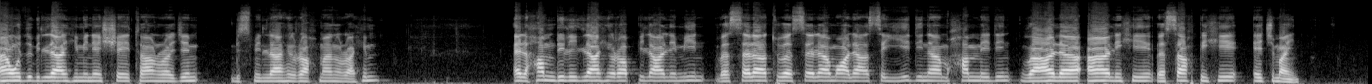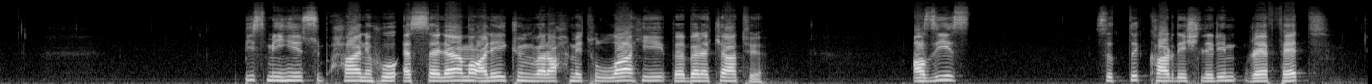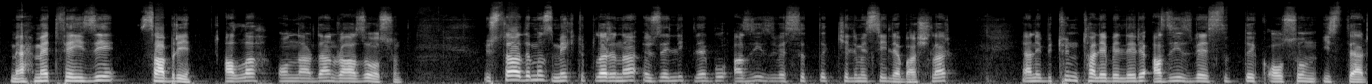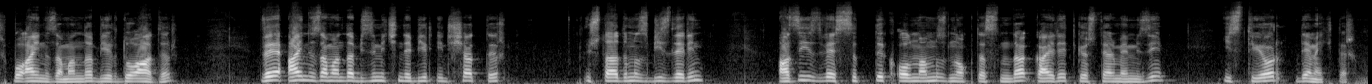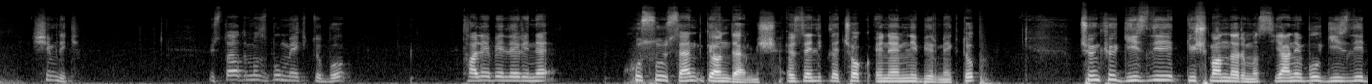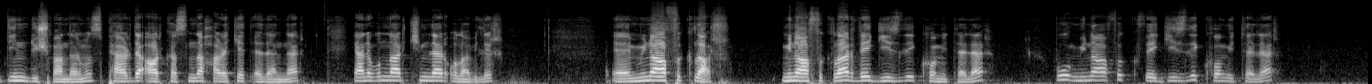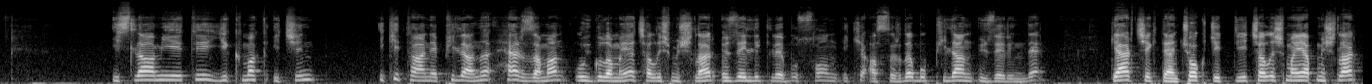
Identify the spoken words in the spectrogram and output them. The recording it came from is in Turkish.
Euzu billahi mineşşeytanirracim. Bismillahirrahmanirrahim. Elhamdülillahi rabbil alamin ve salatu ve selamu ala seyyidina Muhammedin ve ala alihi ve sahbihi ecmaîn. Bismihi subhanehu esselamu aleyküm ve rahmetullahi ve berekatü. Aziz Sıddık kardeşlerim Refet, Mehmet Feyzi, Sabri. Allah onlardan razı olsun. Üstadımız mektuplarına özellikle bu aziz ve sıddık kelimesiyle başlar. Yani bütün talebeleri aziz ve sıddık olsun ister. Bu aynı zamanda bir duadır. Ve aynı zamanda bizim için de bir irşattır. Üstadımız bizlerin aziz ve sıddık olmamız noktasında gayret göstermemizi istiyor demektir. Şimdiki Üstadımız bu mektubu talebelerine hususen göndermiş. Özellikle çok önemli bir mektup. Çünkü gizli düşmanlarımız yani bu gizli din düşmanlarımız perde arkasında hareket edenler. Yani bunlar kimler olabilir? Ee, münafıklar. Münafıklar ve gizli komiteler. Bu münafık ve gizli komiteler İslamiyeti yıkmak için iki tane planı her zaman uygulamaya çalışmışlar. Özellikle bu son iki asırda bu plan üzerinde gerçekten çok ciddi çalışma yapmışlar.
